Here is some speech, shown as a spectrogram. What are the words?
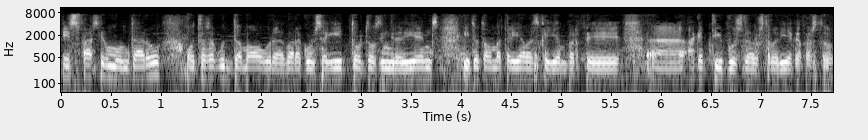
Eh, és fàcil muntar-ho o t'has hagut de moure per aconseguir tots els ingredients i tot el material és caient per fer eh, aquest tipus d'hostaleria que fas tu?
